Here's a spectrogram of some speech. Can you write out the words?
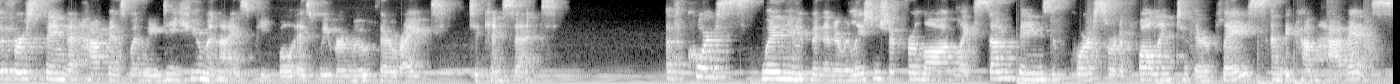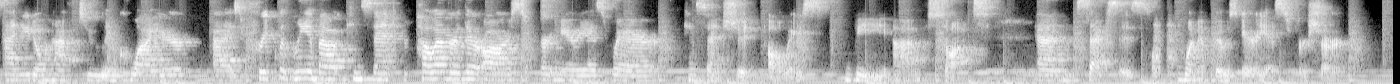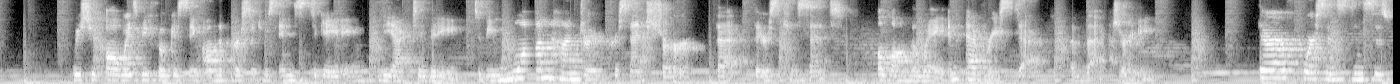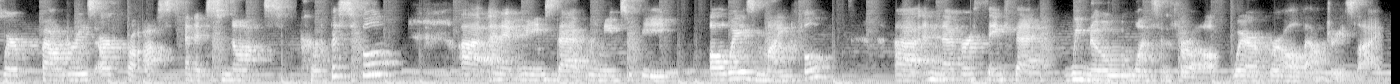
The first thing that happens when we dehumanize people is we remove their right to consent. Of course, when you've been in a relationship for long, like some things, of course, sort of fall into their place and become habits, and you don't have to inquire as frequently about consent. However, there are certain areas where consent should always be um, sought, and sex is one of those areas for sure. We should always be focusing on the person who's instigating the activity to be 100% sure that there's consent along the way in every step of that journey. There are, of course, instances where boundaries are crossed and it's not purposeful. Uh, and it means that we need to be always mindful uh, and never think that we know once and for all where, where all boundaries lie.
